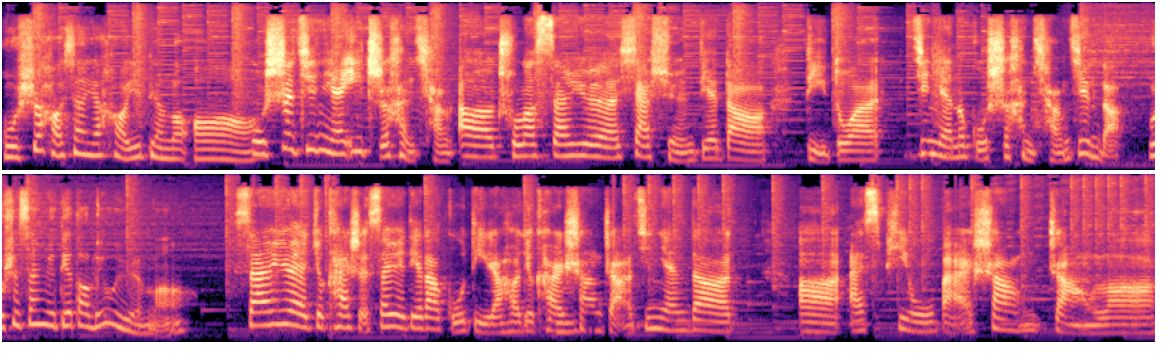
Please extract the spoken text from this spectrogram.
股市好像也好一点了哦。股市今年一直很强，呃，除了三月下旬跌到底端。今年的股市很强劲的，不是三月跌到六月吗？三月就开始，三月跌到谷底，然后就开始上涨。今年的，呃，SP 五百上涨了，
